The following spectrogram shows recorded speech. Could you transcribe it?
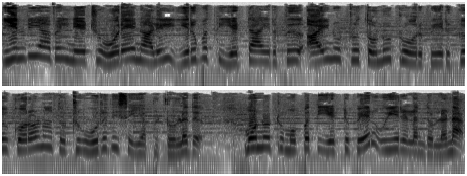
இந்தியாவில் நேற்று ஒரே நாளில் இருபத்தி எட்டாயிரத்து ஐநூற்று தொன்னூற்று ஒரு பேருக்கு கொரோனா தொற்று உறுதி செய்யப்பட்டுள்ளது. முன்னூற்று முப்பத்தி எட்டு பேர் உயிரிழந்துள்ளனர்.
